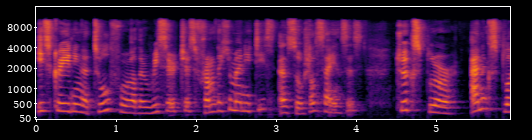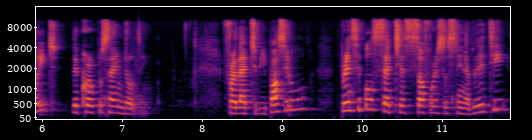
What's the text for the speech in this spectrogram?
is creating a tool for other researchers from the humanities and social sciences to explore and exploit the corpus I'm building. For that to be possible, principles such as software sustainability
